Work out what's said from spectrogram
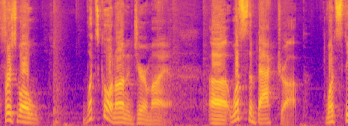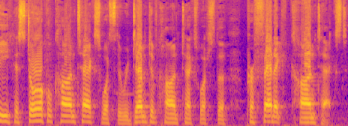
first of all, what's going on in Jeremiah? Uh, what's the backdrop? What's the historical context? What's the redemptive context? What's the prophetic context?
